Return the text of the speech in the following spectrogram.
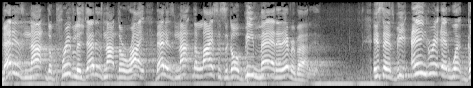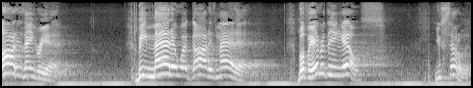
that is not the privilege, that is not the right, that is not the license to go be mad at everybody. It says, be angry at what God is angry at. Be mad at what God is mad at. But for everything else, you settle it.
